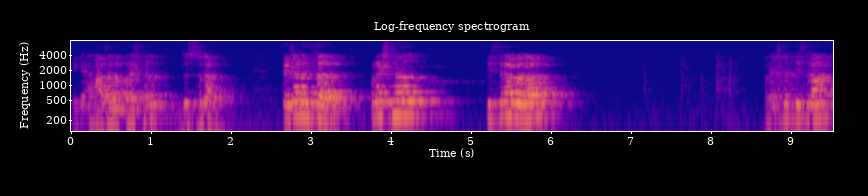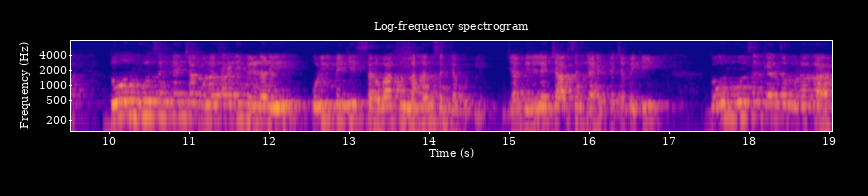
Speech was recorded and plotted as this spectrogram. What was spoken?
ठीक आहे? हा झाला प्रश्न दुसरा. त्याच्यानंतर प्रश्न तिसरा बघा. प्रश्न तिसरा. दोन मूळ संख्यांच्या गुणाकाराने मिळणारी पुढीलपैकी सर्वात लहान संख्या कुठली? ज्या दिलेल्या चार संख्या आहेत त्याच्यापैकी दोन मूळ संख्यांचा गुणाकार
